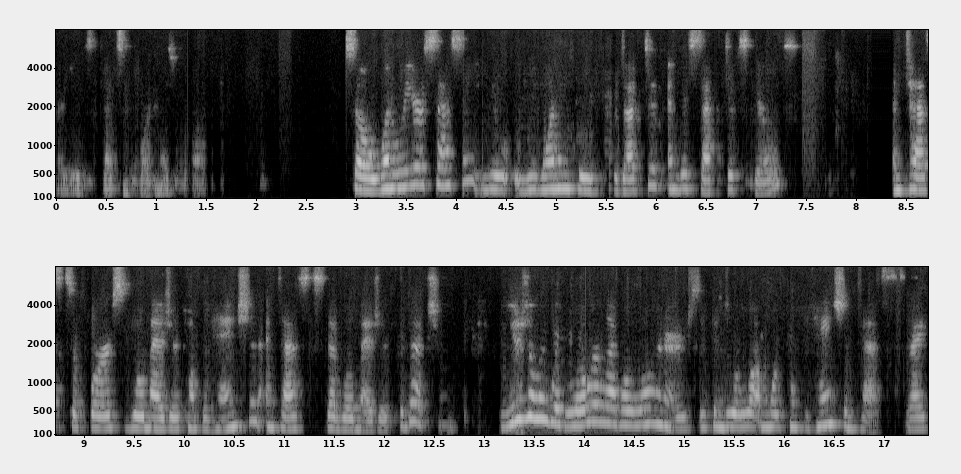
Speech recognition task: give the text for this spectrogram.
right? It's that's important as well so when we are assessing, you, we want to include productive and receptive skills. And tasks, of course, will measure comprehension and tasks that will measure production. Usually with lower level learners, you can do a lot more comprehension tests, right?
